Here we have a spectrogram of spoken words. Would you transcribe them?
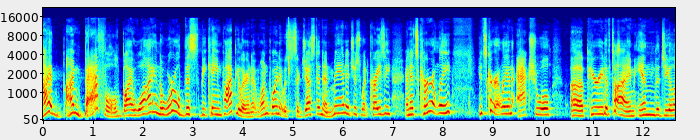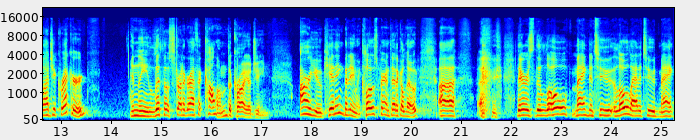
I, I'm baffled by why in the world this became popular. And at one point it was suggested, and man, it just went crazy. And it's currently, it's currently an actual uh, period of time in the geologic record, in the lithostratigraphic column, the cryogene. Are you kidding? But anyway, close parenthetical note. Uh, there's the low magnitude, low latitude mag,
